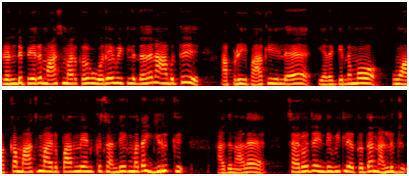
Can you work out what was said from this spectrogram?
ரெண்டு பேரும் மாசமா இருக்கிறவங்க ஒரே வீட்டுல தானே ஆபத்து. அப்படி பார்க்கையில எனக்கு என்னமோ உன் அக்கா மாசமா இருப்பாருன்னு எனக்கு சந்தேகமா தான் இருக்கு. அதனால சரோஜா இந்த வீட்டுல இருக்கிறது தான் நல்லது.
